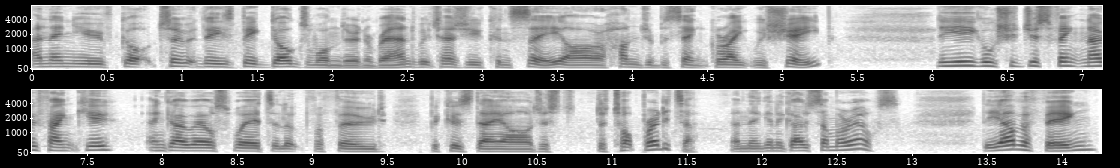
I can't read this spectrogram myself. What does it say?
and then you've got two of these big dogs wandering around, which, as you can see, are 100% great with sheep. The eagle should just think no, thank you, and go elsewhere to look for food because they are just the top predator and they're going to go somewhere else. The other thing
